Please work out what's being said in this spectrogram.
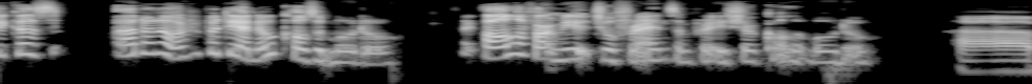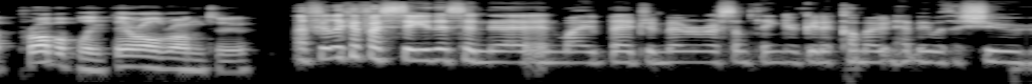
Because I don't know, everybody I know calls it Modo. Like all of our mutual friends I'm pretty sure call it Modo. Uh, probably. They're all wrong too. I feel like if I say this in the in my bedroom mirror or something, you're gonna come out and hit me with a shoe.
